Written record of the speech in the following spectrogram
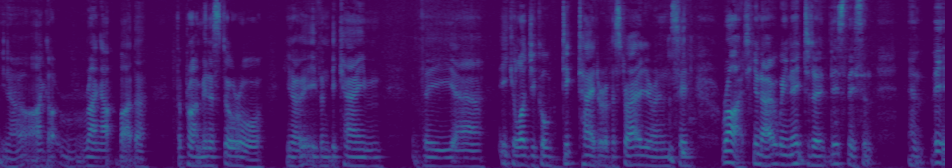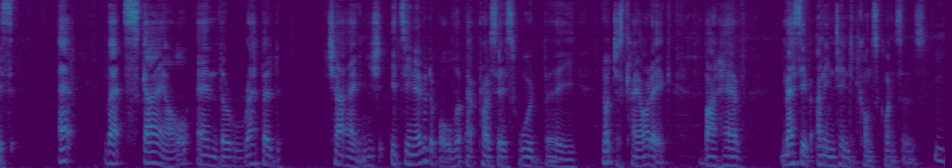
you know, I got rung up by the the prime minister, or you know, even became the uh, ecological dictator of Australia and said, right, you know, we need to do this, this, and, and this. At that scale and the rapid change, it's inevitable that that process would be not just chaotic, but have massive unintended consequences. Mm.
